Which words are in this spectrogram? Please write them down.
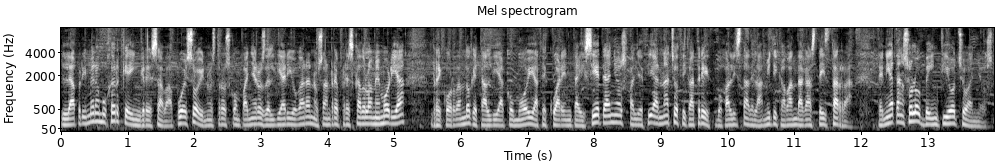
la primera mujer que ingresaba. Pues hoy nuestros compañeros del diario Gara nos han refrescado la memoria recordando que tal día como hoy, hace 47 años, fallecía Nacho Cicatriz, vocalista de la mítica banda Gasteiztarra. Tenía tan solo 28 años.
